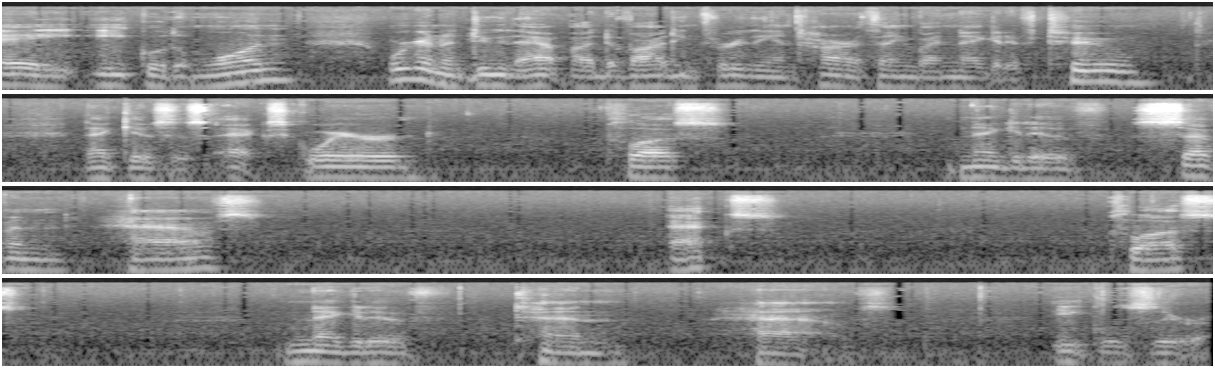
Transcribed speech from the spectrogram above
a equal to 1. We're going to do that by dividing through the entire thing by negative 2. That gives us x squared plus negative 7 halves x plus negative 10 halves equals 0.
